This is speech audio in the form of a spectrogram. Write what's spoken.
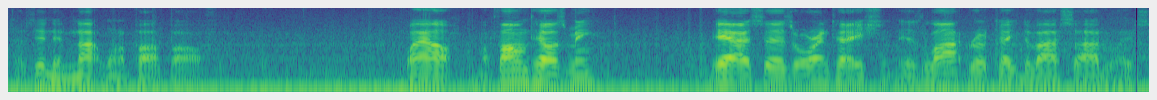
Because it did not want to pop off. Wow, my phone tells me, yeah, it says orientation is lock, rotate device sideways.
